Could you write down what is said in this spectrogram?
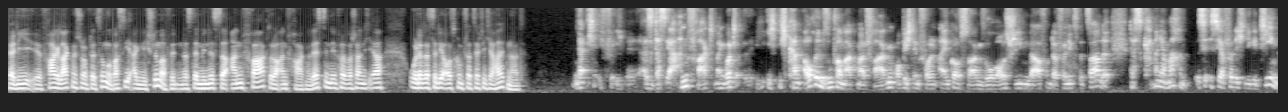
Ja, die äh, Frage lag mir schon auf der Zunge, was Sie eigentlich schlimmer finden, dass der Minister anfragt oder anfragen lässt, in dem Fall wahrscheinlich er, oder dass er die Auskunft tatsächlich erhalten hat. Ja, ich, ich, also dass er anfragt, mein Gott, ich, ich kann auch im Supermarkt mal fragen, ob ich den vollen Einkaufswagen so rausschieben darf und dafür nichts bezahle. Das kann man ja machen. Es ist ja völlig legitim.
